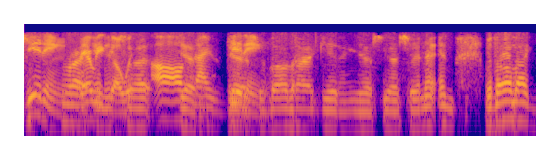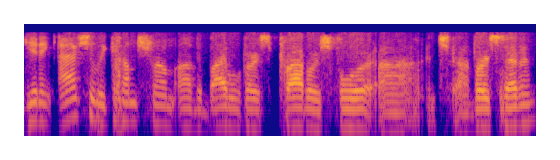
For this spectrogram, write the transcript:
Getting. Right, there we and go. With uh, all yes, yes, getting. with all thy getting, yes, yes, and and with all thy getting actually comes from uh, the Bible verse Proverbs four, uh, uh, verse seven,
